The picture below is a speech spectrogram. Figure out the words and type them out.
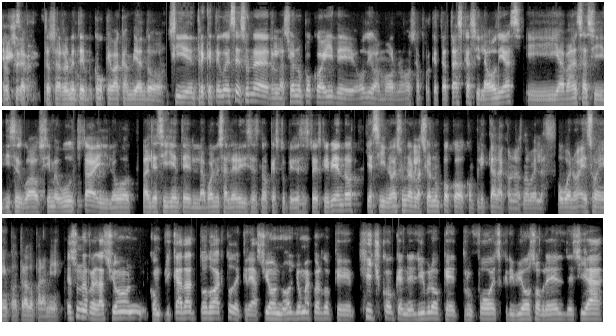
exacto. O sea, realmente como que va cambiando. Sí, entre que te... Esa es una relación un poco ahí de odio-amor, ¿no? O sea, porque te atascas y la odias y avanzas y dices, wow, sí me gusta y luego al día siguiente la vuelves a leer y dices, no, qué estupidez estoy escribiendo. Y así, ¿no? Es una relación un poco complicada con las novelas. O bueno, eso he encontrado para mí. Es una relación complicada, todo acto de creación, ¿no? Yo me acuerdo que Hitchcock en el libro que Truffaut escribió sobre él decía,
